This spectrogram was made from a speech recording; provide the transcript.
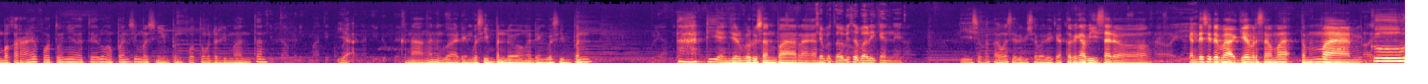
bakar aja fotonya katanya lu ngapain sih masih nyimpen foto dari mantan ya kenangan gue ada yang gue simpen dong ada yang gue simpen tadi anjir barusan parah kan Siapa tahu bisa balikan ya. Ih, siapa tahu masih bisa balikan tapi nggak bisa dong Oh iya. kan dia sudah bahagia bersama temanku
